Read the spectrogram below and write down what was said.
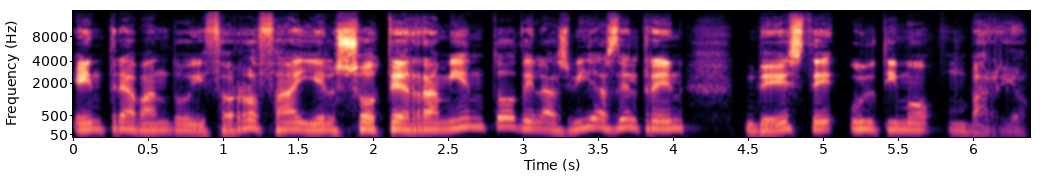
entre Abando y Zorroza y el soterramiento de las vías del tren de este último barrio.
